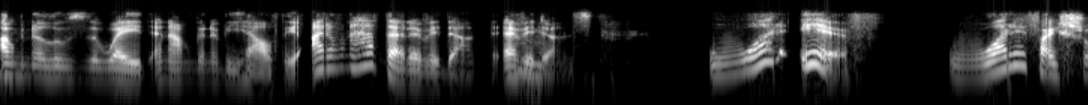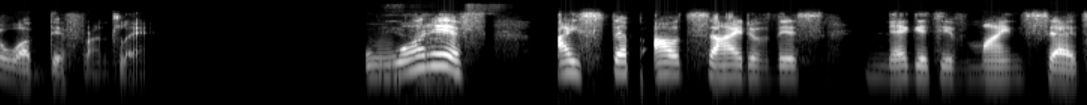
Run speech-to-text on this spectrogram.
I'm mm-hmm. going to lose the weight and I'm going to be healthy. I don't have that evidence. Mm-hmm. Evidence. Mm-hmm. What if? What if I show up differently? What if I step outside of this negative mindset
